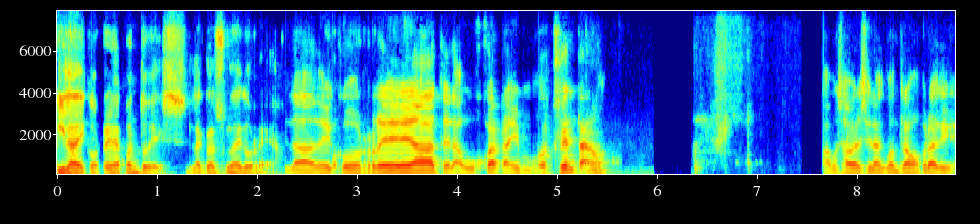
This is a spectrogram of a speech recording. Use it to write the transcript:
¿Y la de Correa cuánto es? La cláusula de Correa. La de Correa, te la busco ahora mismo. 80, ¿no? Vamos a ver si la encontramos por aquí.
